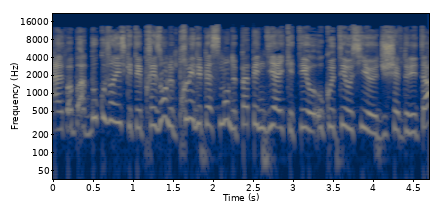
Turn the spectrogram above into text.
à, beaucoup de journalistes qui étaient présents le premier déplacement de Papendiaï, qui était aux côtés aussi euh, du chef de l'État,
